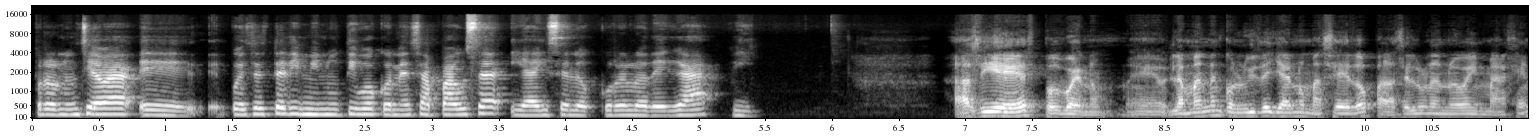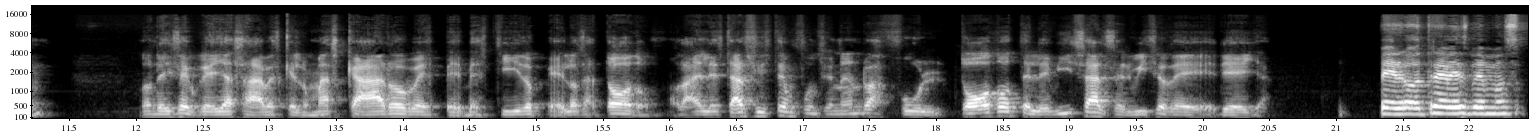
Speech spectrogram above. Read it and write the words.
pronunciaba eh, pues este diminutivo con esa pausa y ahí se le ocurre lo de Gaby. Así es, pues bueno, eh, la mandan con Luis de Llano Macedo para hacerle una nueva imagen, donde dice que ya sabes que lo más caro, vestido, pelo, o sea, todo. O sea, el Star System funcionando a full, todo Televisa al servicio de, de ella. Pero otra vez vemos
